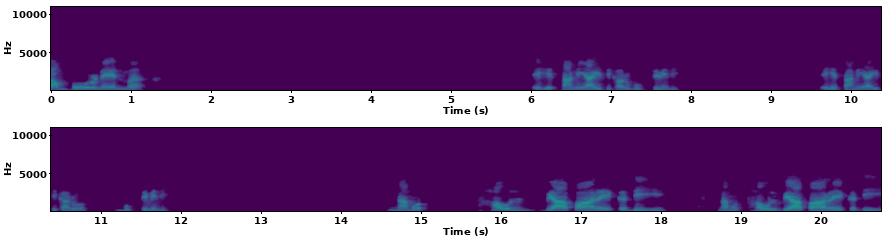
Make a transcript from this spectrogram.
සම්පූර්ණයෙන්ම එහි තනි අයිතිකරු භුක්ති විඳි. එහි තනි අයිතිකරු භුක්ති විඳි. නමුත් හවුල් ව්‍යාපාරයකදී නමුත් හවුල් ව්‍යාපාරයකදී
